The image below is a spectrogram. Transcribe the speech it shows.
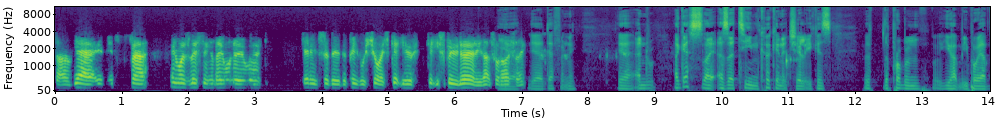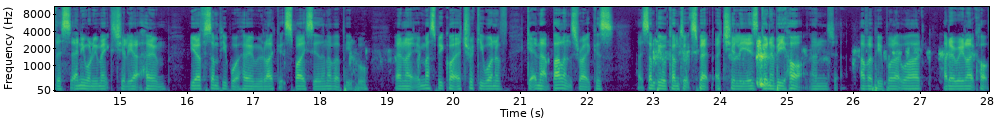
So yeah, if uh, anyone's listening and they want to uh, get into the, the people's choice. Get your get your spoon early. That's what yeah, I say. Yeah, definitely. Yeah, and I guess like as a team cooking a chili, because the the problem you have, you probably have this. Anyone who makes chili at home, you have some people at home who like it spicier than other people, and like it must be quite a tricky one of getting that balance right. Because like some people come to expect a chili is going to be hot, and other people are like, well, I, I don't really like hot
